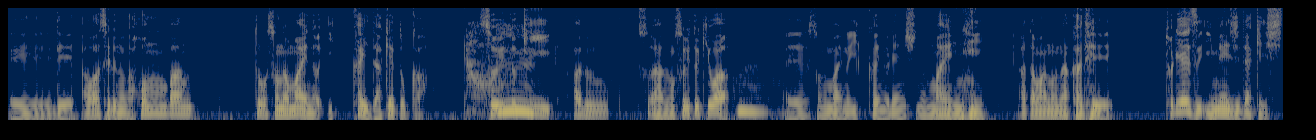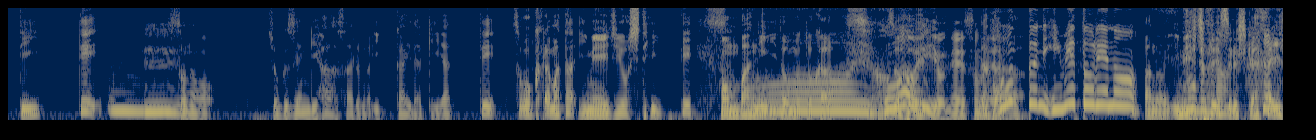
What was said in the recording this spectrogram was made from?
えーで合わせるのが本番とその前の1回だけとかそういう時ある、そあのそういう時は、うん。えーその前の1回の練習の前に頭の中でとりあえずイメージだけしていって、うん。うんその直前リハーサルの1回だけやってそこからまたイメージをしていって本番に挑むとか。すすごいよねそれ。本当にイメトレのあのイメージトレするしかない。イ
